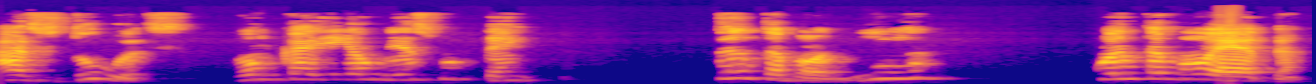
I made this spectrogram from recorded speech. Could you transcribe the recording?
as duas vão cair ao mesmo tempo tanto a bolinha quanto a moeda.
